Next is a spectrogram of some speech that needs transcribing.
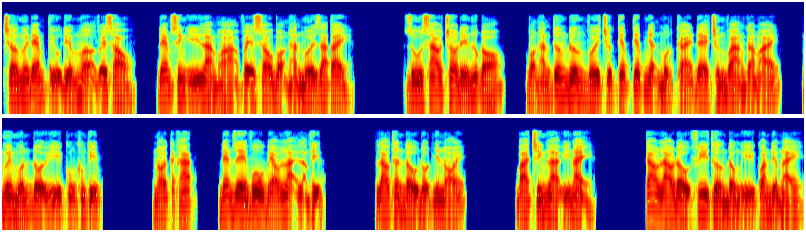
chờ ngươi đem tiểu điếm mở về sau, đem sinh ý làm hỏa về sau bọn hắn mới ra tay. Dù sao cho đến lúc đó, bọn hắn tương đương với trực tiếp tiếp nhận một cái đẻ trứng vàng gà mái, ngươi muốn đổi ý cũng không kịp. Nói cách khác, đem dê vô béo lại làm thịt. Lao thân đầu đột nhiên nói. Ba chính là ý này. Cao lão đầu phi thường đồng ý quan điểm này,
